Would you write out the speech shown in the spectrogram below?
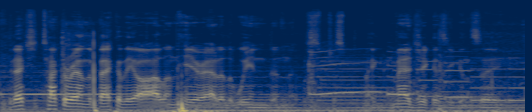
You could actually tuck around the back of the island here out of the wind and it was just mag- magic as you can see.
